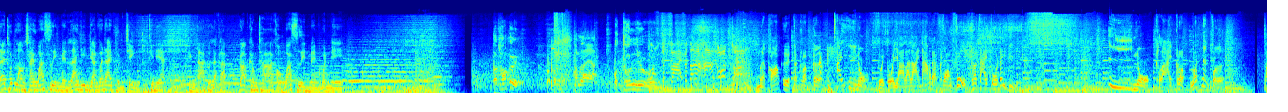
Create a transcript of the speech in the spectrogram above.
ได้ทดลองใช้วาสลีนเมนและยืนยันว่าได้ผลจริง ทีเนี้ยถึงตาคุณแล้วครับ รับคำท้าของวาสลีนเมนวันนี้ เราท้องอืดทำอะไรอะ อดทนอยู่เมื่อท้องอืดจะกรดเกิดใช้อีโน โดยตัวยาละลายน้ำแบบฟองฟูกระจายตัวได้ดี อีโน คลายกรดลดแน่นเฟ้อ ไป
